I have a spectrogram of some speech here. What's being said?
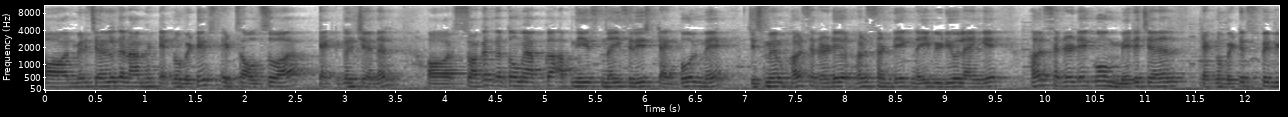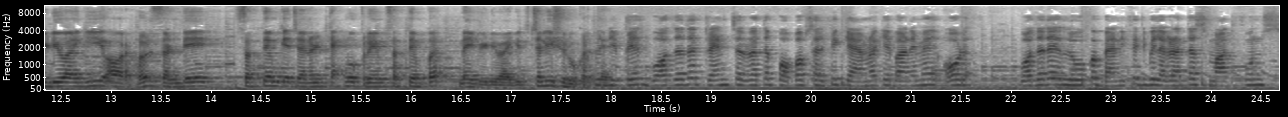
और मेरे चैनल का नाम है Technovatives it's also a technical channel और स्वागत करता हूँ मैं आपका अपनी इस नई सीरीज़ टेकबोल में, जिसमें हम हर सैटरडे और हर संडे एक नई वीडियो लाएँगे। हर सैटरडे को मेरे चैनल टेक्नोवेटिव्स पे वीडियो आएगी और हर संडे सत्यम के चैनल टेक्नो फ्रेम सत्यम पर नई वीडियो आएगी। तो चलिए शुरू करते हैं। तो बहुत ज़्यादा ट्रेंड चल रहा था पॉपअप सेल्फी कैमरा के बारे में और बहुत ज़्यादा लोगों को बेनिफिट भी लग रहा था स्मार्टफोन्स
